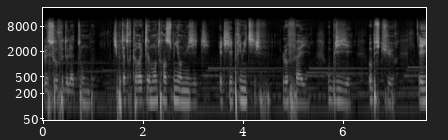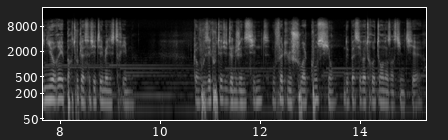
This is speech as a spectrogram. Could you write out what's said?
le souffle de la tombe, qui peut être correctement transmis en musique et qui est primitif, lo-fi, oublié, obscur et ignoré par toute la société mainstream. Quand vous écoutez du dungeon synth, vous faites le choix conscient de passer votre temps dans un cimetière,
